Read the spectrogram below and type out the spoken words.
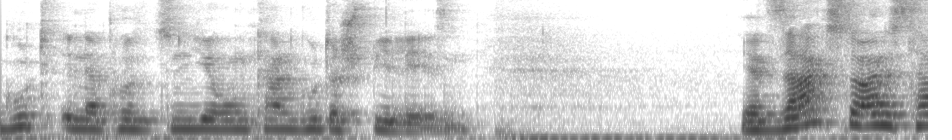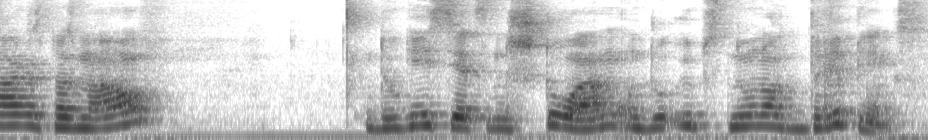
gut in der Positionierung, kann gut das Spiel lesen. Jetzt sagst du eines Tages, pass mal auf, du gehst jetzt in den Sturm und du übst nur noch Dribblings.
